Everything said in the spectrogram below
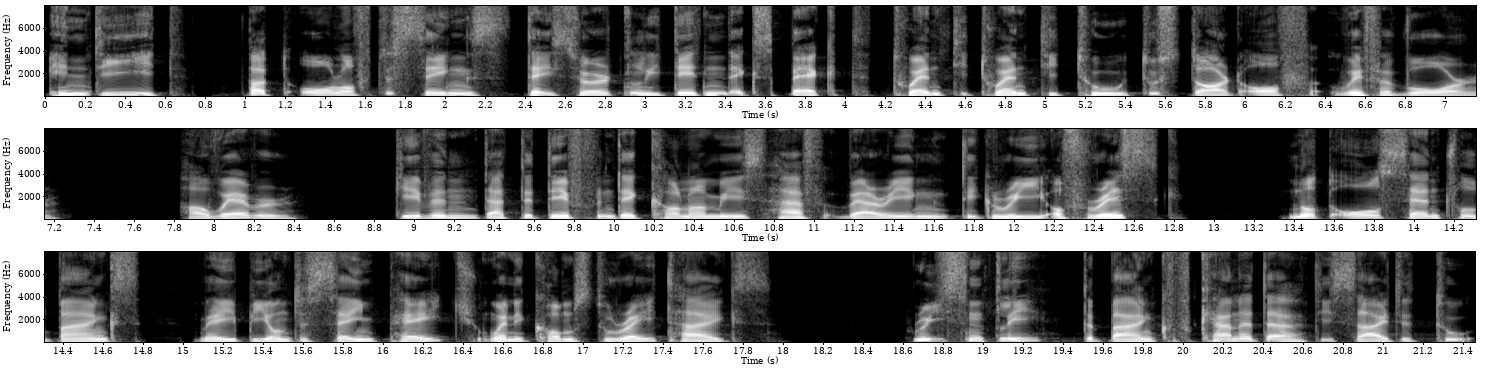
Indeed, but all of the things they certainly didn't expect 2022 to start off with a war. However, given that the different economies have varying degree of risk, not all central banks may be on the same page when it comes to rate hikes. Recently, the Bank of Canada decided to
